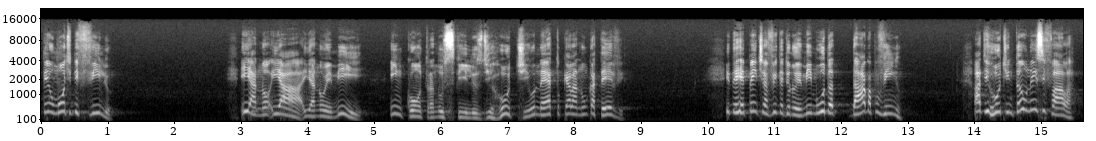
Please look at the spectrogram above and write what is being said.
tem um monte de filho. E a, no, e, a, e a Noemi encontra nos filhos de Ruth o neto que ela nunca teve. E de repente a vida de Noemi muda da água para o vinho. A de Ruth então nem se fala.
